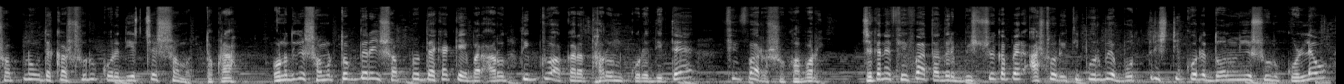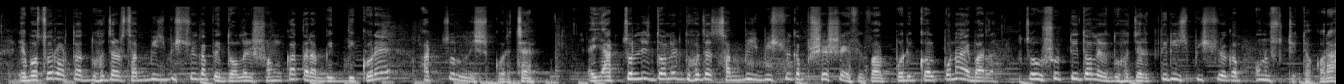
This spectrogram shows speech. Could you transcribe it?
স্বপ্নও দেখা শুরু করে দিয়েছে সমর্থকরা। অন্যদিকে সমর্থকদের এই স্বপ্ন দেখাকে এবার আরও তীব্র আকার ধারণ করে দিতে ফিফার সুখবর। যেখানে ফিফা তাদের বিশ্বকাপের আসর ইতিপূর্বে বত্রিশটি করে দল নিয়ে শুরু করলেও এবছর অর্থাৎ দু বিশ্বকাপে দলের সংখ্যা তারা বৃদ্ধি করে আটচল্লিশ করেছে। এই আটচল্লিশ দলের দু বিশ্বকাপ শেষে ফিফার পরিকল্পনা এবার চৌষট্টি দলের দু বিশ্বকাপ অনুষ্ঠিত করা।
